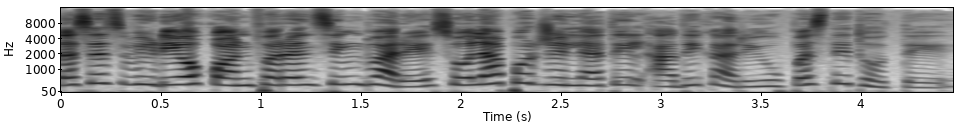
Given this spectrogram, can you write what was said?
तसेच व्हिडिओ कॉन्फरन्सिंगद्वारे सोलापूर जिल्ह्यातील अधिकारी उपस्थित होते.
